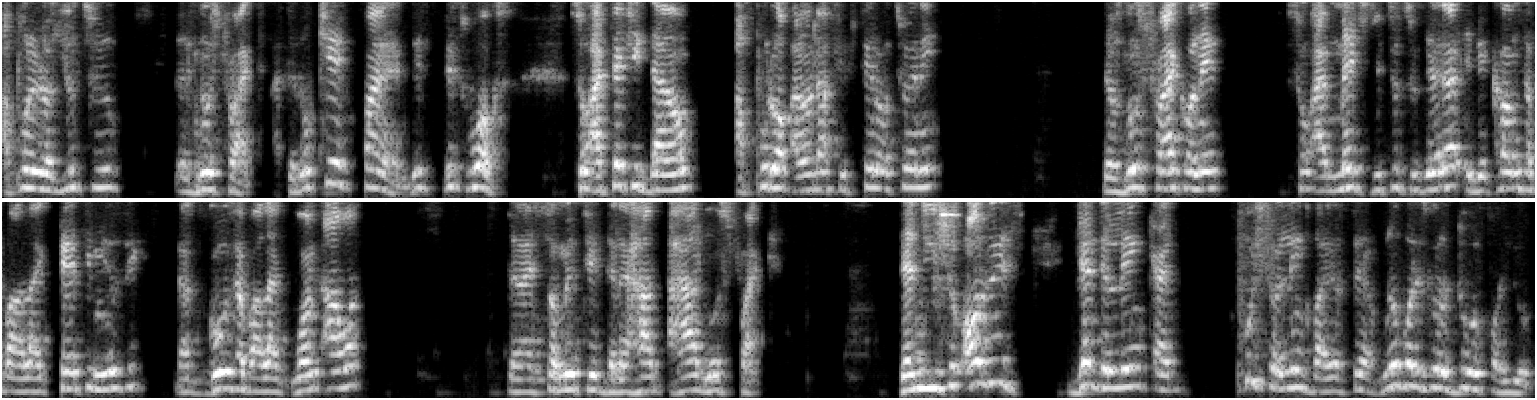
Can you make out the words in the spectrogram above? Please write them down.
I put it on YouTube. There's no strike. I said, okay, fine. This this works. So I take it down. I put up another 15 or 20. There's no strike on it. So I merge the two together. It becomes about like 30 music that goes about like one hour. Then I submitted, then I had I had no strike. Then you should always get the link and push your link by yourself. Nobody's gonna do it for you.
